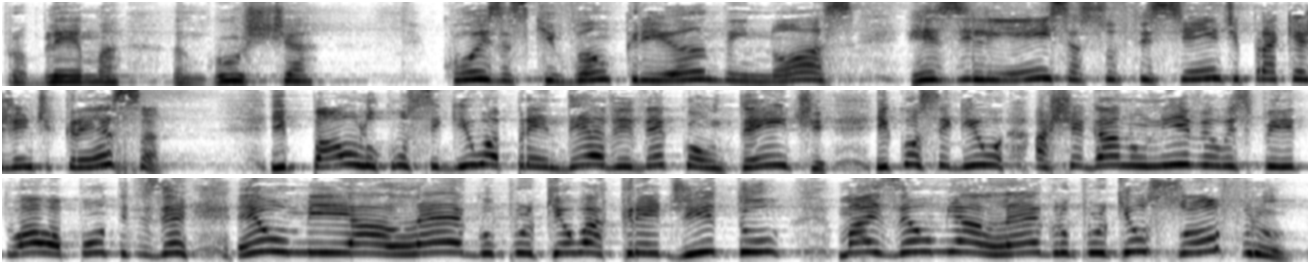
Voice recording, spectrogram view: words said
problema, angústia, coisas que vão criando em nós resiliência suficiente para que a gente cresça. E Paulo conseguiu aprender a viver contente e conseguiu a chegar num nível espiritual a ponto de dizer: eu me alegro porque eu acredito, mas eu me alegro porque eu sofro.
